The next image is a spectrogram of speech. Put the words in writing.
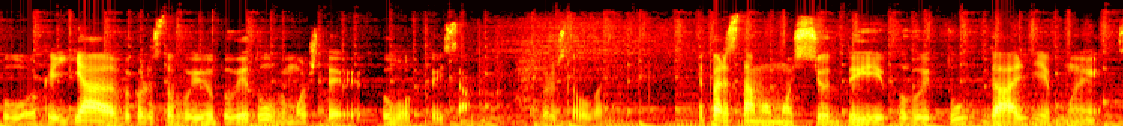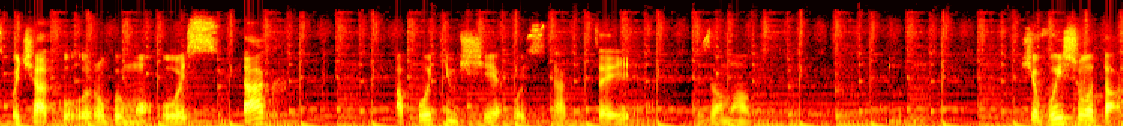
блоки. Я використовую плиту, ви можете блок той самий використовувати. Тепер ставимо сюди плиту. Далі ми спочатку робимо ось так, а потім ще ось так. Це я зламав. Щоб вийшло так.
